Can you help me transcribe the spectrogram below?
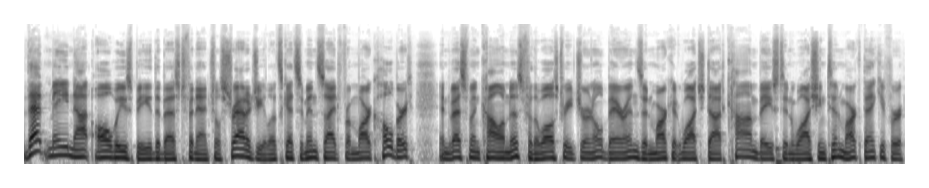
that may not always be the best financial strategy. Let's get some insight from Mark Hulbert, investment columnist for the Wall Street Journal, Barron's, and MarketWatch.com, based in Washington. Mark, thank you for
